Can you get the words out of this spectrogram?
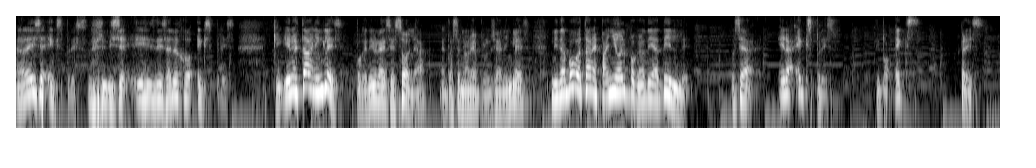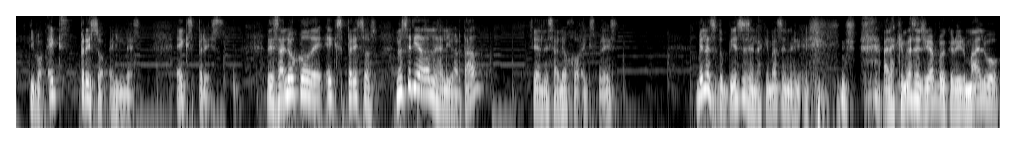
Ahora dice express. dice es desalojo express. Que, no estaba en inglés, porque tiene una S sola, entonces no había pronunciado en inglés. Ni tampoco está en español porque no tenía tilde. O sea, era express. Tipo express. Tipo expreso en inglés. Express. Desalojo de expresos. ¿No sería darles la libertad? O sea, el desalojo express. ¿Ven las estupideces en las que me hacen. a las que me hacen llegar por escribir Malvo?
